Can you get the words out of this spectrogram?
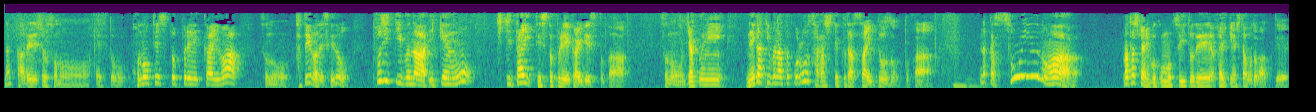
なんかあれでしょ、その、えっと、このテストプレイ会は、その、例えばですけど、ポジティブな意見を聞きたいテストプレイ会ですとか、その、逆に、ネガティブなところを探してください、どうぞとか、うん。なんかそういうのは、まあ確かに僕もツイートで拝見したことがあって、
